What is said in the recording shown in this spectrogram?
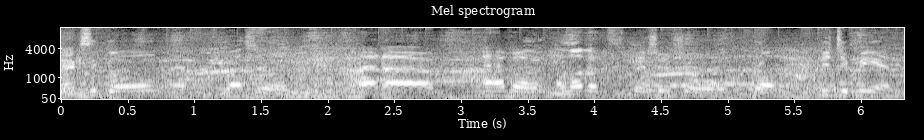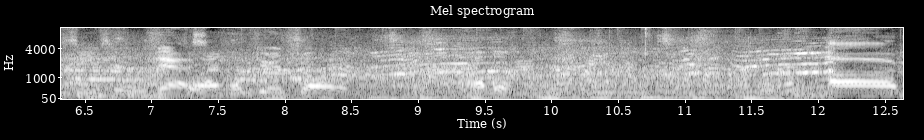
Mexico, and Brazil. And uh, I have a, a, lot of special shows from PGM and Caesar. Yes. So I hope you enjoy it. Have Um,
